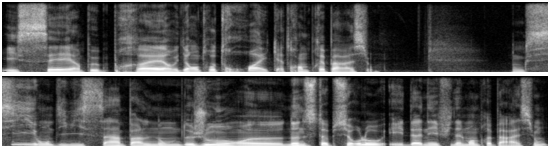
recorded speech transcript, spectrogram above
Et c'est à peu près, on va dire, entre 3 et 4 ans de préparation. Donc si on divise ça par le nombre de jours euh, non-stop sur l'eau et d'années finalement de préparation,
